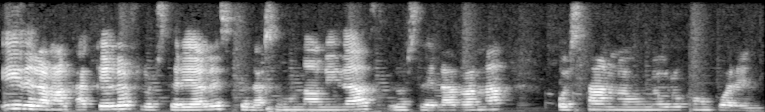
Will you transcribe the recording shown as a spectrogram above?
y de la marca Kelos los cereales que la segunda unidad, los de la rana, cuestan 1,40€.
